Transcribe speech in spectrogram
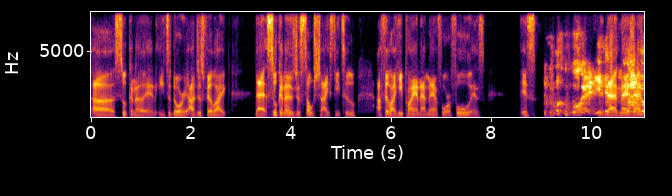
uh Sukuna and Itadori. I just feel like that Sukuna is just so shisty too. I feel like he playing that man for a fool and it's Boy, that man- that- no.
